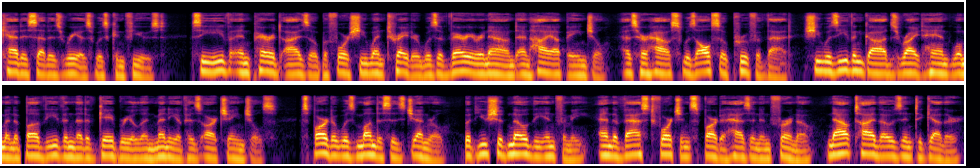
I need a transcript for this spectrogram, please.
Cadis said as Rias was confused. See Eva and Paradiso before she went traitor was a very renowned and high-up angel, as her house was also proof of that, she was even God's right-hand woman above even that of Gabriel and many of his archangels. Sparda was Mundus's general, but you should know the infamy and the vast fortune Sparda has in Inferno, now tie those in together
